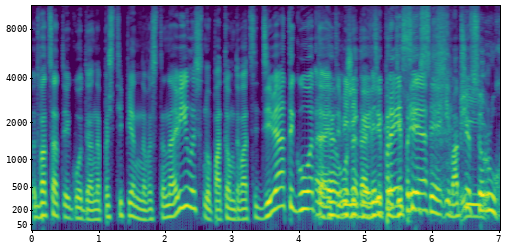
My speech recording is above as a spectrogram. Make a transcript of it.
В 20-е годы она постепенно восстановилась, но потом 29-й год, а Э, это уже, да, Великая депрессия. и вообще И- все рухнуло.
